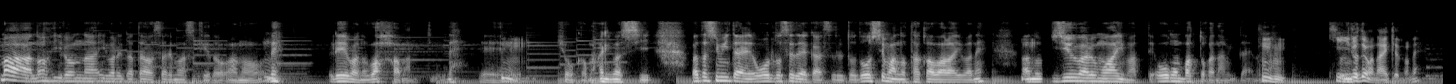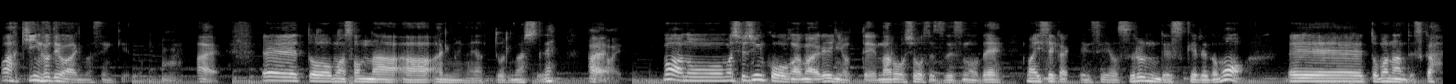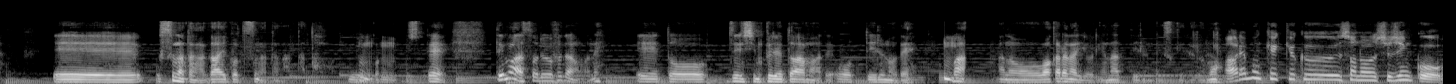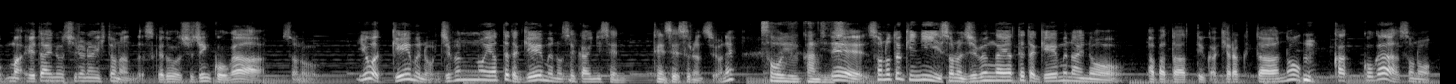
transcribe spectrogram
まあ、あの、いろんな言われ方はされますけど、あのね、令和のワッハマンっていうね、えーうん。評価もありますし、私みたいなオールド世代からすると、どうしてもあの高笑いはね、あの、ビジュアルも相まって黄金バットかなみたいな。うん金色ではないけどね。まあ、金色ではありませんけれども。うん。はい。えっ、と、まあ、そんなあアニメがやっておりましてね。はい、はい。まああのまあ、主人公がまあ例によってナロー小説ですので、まあ、異世界転生をするんですけれども、えーっと、まあ、何ですか、えー姿が骸骨姿なんだということでして、で、まあ、それを普段はね、えーっと、全身プレートアーマーで覆っているので、うんまあ、あのわからないようにはなっているんですけれども、あれも結局、その主人公、まあ、得体の知れない人なんですけど、主人公が、その、要はゲームの、自分のやってたゲームの世界に転生するんですよね。そういう感じです。で、その時に、その自分がやってたゲーム内のアバターっていうか、キャラクターのうん格好が、その、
